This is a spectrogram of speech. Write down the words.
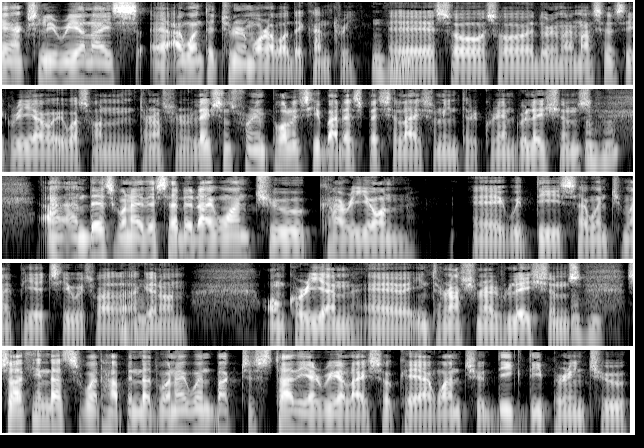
actually realized uh, I wanted to learn more about the country. Uh, so, so during my master's degree, I, it was on international relations, foreign policy, but I specialized on inter-Korean relations. And, and that's when I decided I want to carry on uh, with this. I went to my PhD, which was again on on Korean uh, international relations. So I think that's what happened. That when I went back to study, I realized, okay, I want to dig deeper into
